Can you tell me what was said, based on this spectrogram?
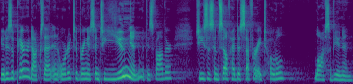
It is a paradox that, in order to bring us into union with his Father, Jesus himself had to suffer a total loss of union.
